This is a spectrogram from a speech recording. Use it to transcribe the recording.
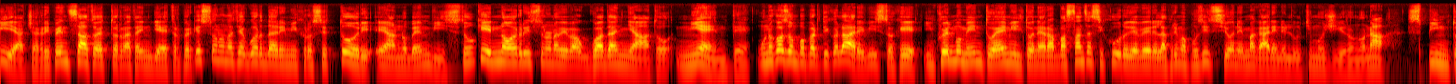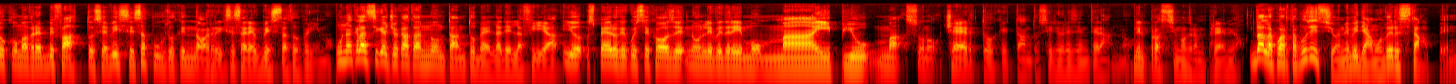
FIA ci ha ripensato e è tornata indietro perché sono andati a guardare i microsettori e hanno ben visto che Norris non aveva guadagnato niente. Una cosa un po' particolare visto che in quel momento Hamilton era abbastanza sicuro di avere la prima posizione e magari nell'ultimo giro non ha spinto come avrebbe fatto se avesse saputo che Norris sarebbe stato primo. Una classica giocata non tanto bella della FIA. Io spero che queste cose non le vedremo mai più, ma sono certo che tanto si ripresenteranno nel prossimo Gran Premio. Dalla quarta posizione vediamo Verstappen.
